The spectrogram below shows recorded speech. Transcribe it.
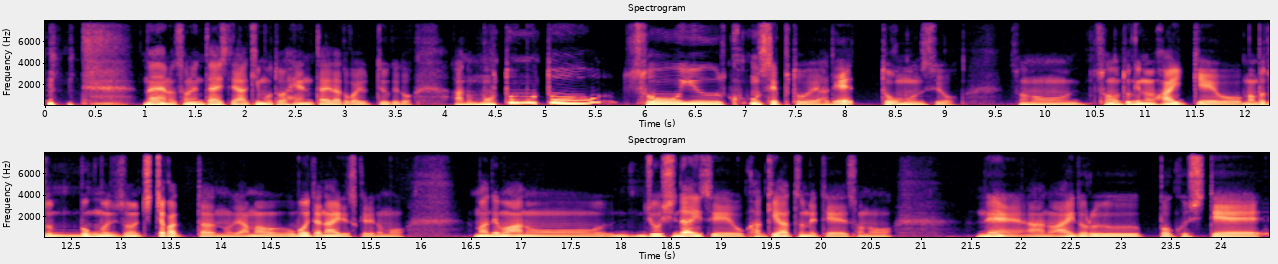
なんやろ、それに対して秋元は変態だとか言ってるけど、あの、もともとそういうコンセプトやでと思うんですよ。そのその時の背景を、まあ、僕もそのちっちゃかったのであんま覚えてないですけれどもまあでもあの女子大生をかき集めてそのねあのアイドルっぽくして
